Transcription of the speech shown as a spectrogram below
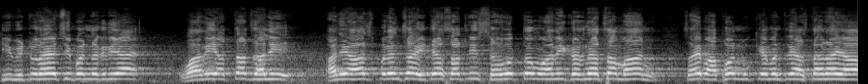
की विठुरायाची पण नगरी आहे वारी आत्ताच झाली आणि आजपर्यंतच्या इतिहासातली सर्वोत्तम वारी करण्याचा मान साहेब आपण मुख्यमंत्री असताना या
